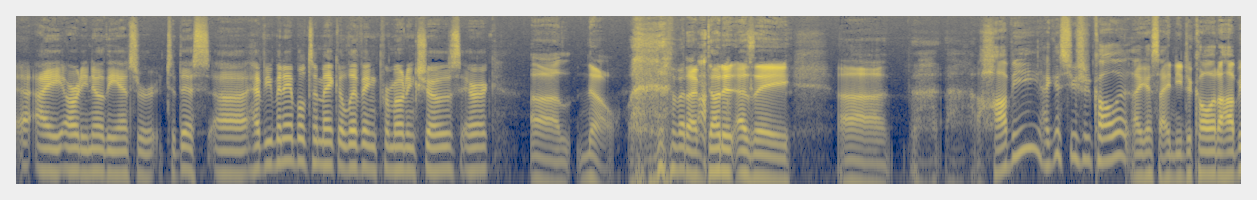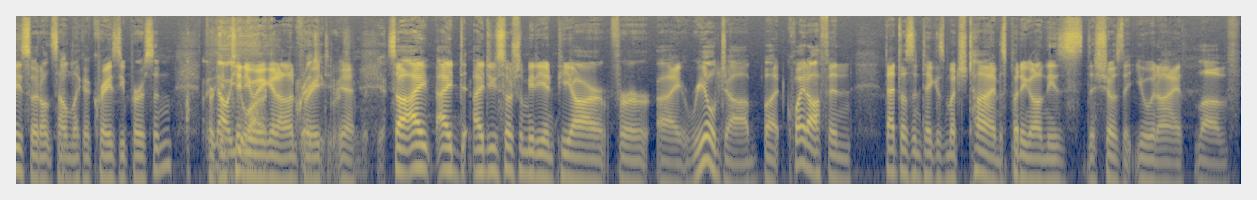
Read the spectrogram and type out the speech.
uh, I already know the answer to this. Uh, have you been able to make a living promoting shows, Eric? Uh, no, but I've done it as a uh, a hobby. I guess you should call it. I guess I need to call it a hobby, so I don't sound like a crazy person for No, you continuing are it a on for crazy 18 person, yeah. but yeah. So I do social media and PR for a real job, but quite often that doesn't take as much time as putting on these the shows that you and I love.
